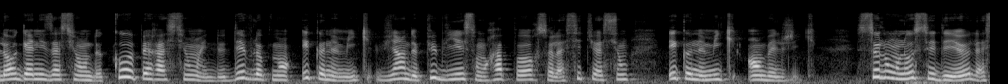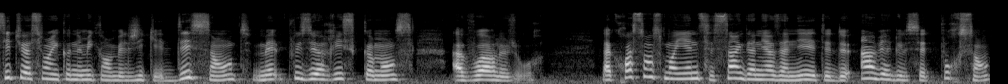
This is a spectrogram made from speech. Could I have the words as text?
l'Organisation de coopération et de développement économique, vient de publier son rapport sur la situation économique en Belgique. Selon l'OCDE, la situation économique en Belgique est décente, mais plusieurs risques commencent à voir le jour. La croissance moyenne ces cinq dernières années était de 1,7%,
